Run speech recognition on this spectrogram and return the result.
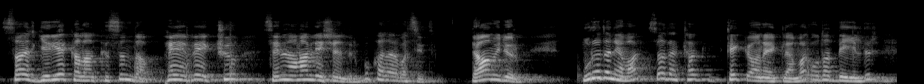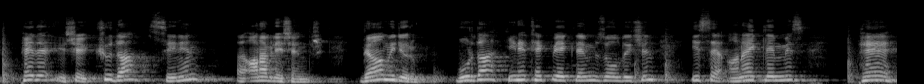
Sadece geriye kalan kısım da P ve Q senin ana bileşenidir. Bu kadar basit. Devam ediyorum. Burada ne var? Zaten tek bir ana eklem var. O da değildir. P de şey Q da senin e, ana bileşenindir. Devam ediyorum. Burada yine tek bir eklemimiz olduğu için ise ana eklemimiz P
